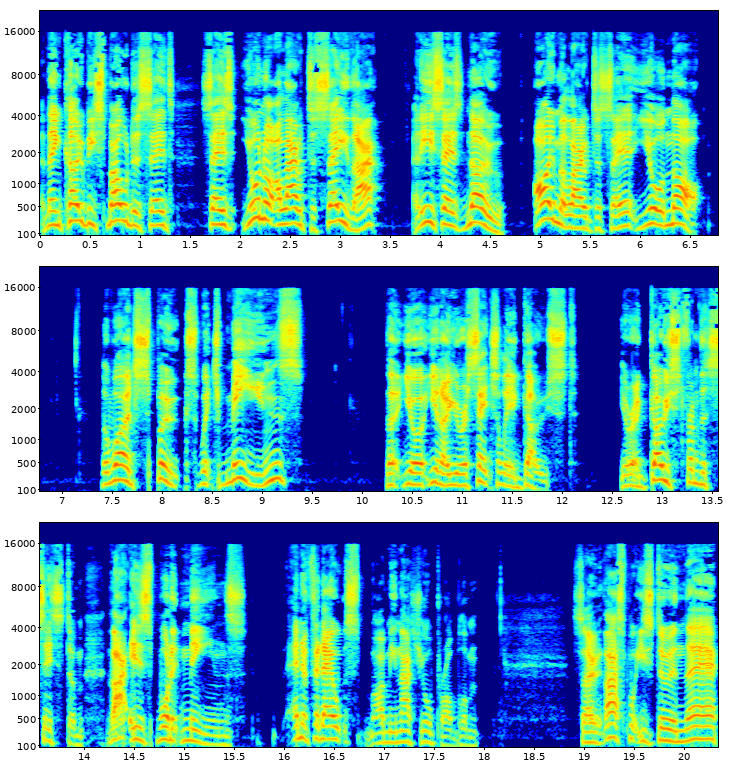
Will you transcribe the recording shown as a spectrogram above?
And then Cobie Smulders said, "says You're not allowed to say that." And he says, "No, I'm allowed to say it. You're not." The word spooks, which means that you're, you know, you're essentially a ghost. You're a ghost from the system. That is what it means. Anything else, I mean, that's your problem. So that's what he's doing there.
